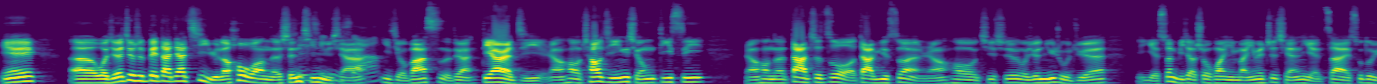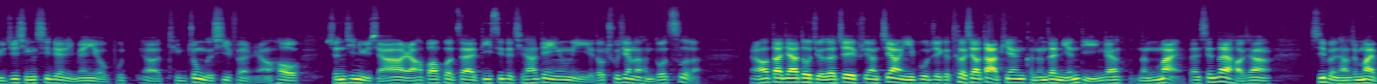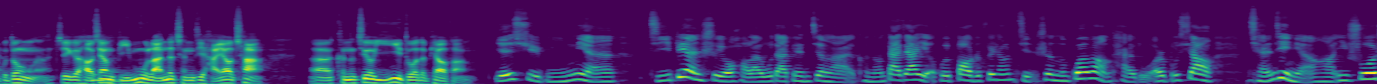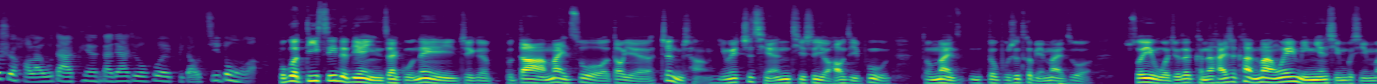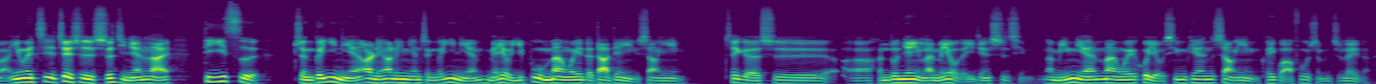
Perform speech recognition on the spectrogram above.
因为呃，我觉得就是被大家寄予了厚望的《神奇女侠》一九八四，对吧？第二集，然后超级英雄 DC，然后呢大制作大预算，然后其实我觉得女主角也算比较受欢迎吧，因为之前也在《速度与激情》系列里面有不呃挺重的戏份，然后神奇女侠，然后包括在 DC 的其他电影里也都出现了很多次了。然后大家都觉得这像这样一部这个特效大片，可能在年底应该能卖，但现在好像基本上是卖不动了。这个好像比木兰的成绩还要差，呃，可能只有一亿多的票房。也许明年。即便是有好莱坞大片进来，可能大家也会抱着非常谨慎的观望态度，而不像前几年哈，一说是好莱坞大片，大家就会比较激动了。不过 DC 的电影在国内这个不大卖座，倒也正常，因为之前其实有好几部都卖都不是特别卖座，所以我觉得可能还是看漫威明年行不行吧，因为这这是十几年来第一次整个一年，二零二零年整个一年没有一部漫威的大电影上映。这个是呃很多年以来没有的一件事情。那明年漫威会有新片上映，黑寡妇什么之类的，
